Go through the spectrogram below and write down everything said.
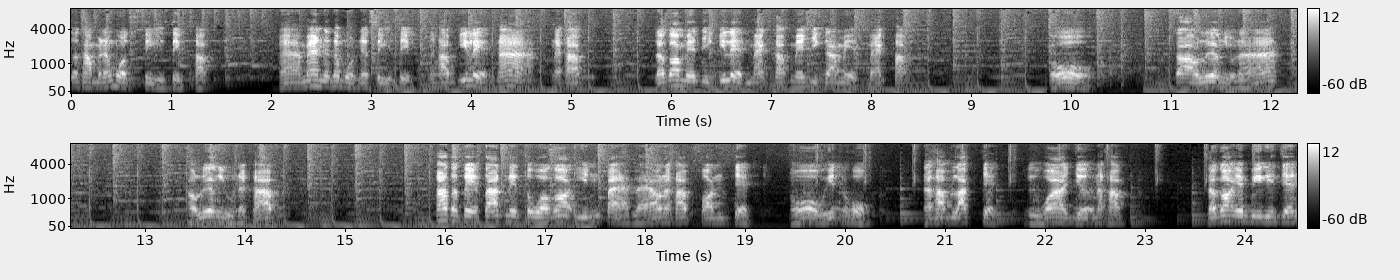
จะทำไปทั้งหมด 40 ครับอ่าแม่นในสมุดเนี่ย40 นะครับ กิเลส5นะครับ แล้วก็เมจิกกิเลสแม็กครับ เมจิกดาเมจแม็กครับ โอ้ ก็เอาเรื่องอยู่นะ เอาเรื่องอยู่นะครับ ค่าสเตตัสในตัวก็อิน 8 แล้วนะครับ คอน 7 โอ้วิท6นะครับ ลัก 7 ถือว่าเยอะนะครับ แล้วก็ MP Regen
